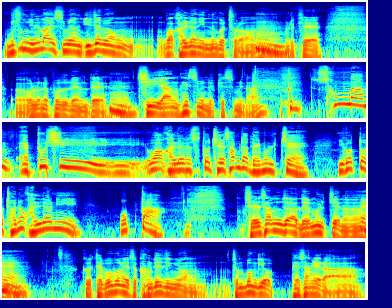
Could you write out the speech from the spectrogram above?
무슨 일만 있으면 이재명과 관련이 있는 것처럼 음. 이렇게 어, 언론에 보도되는데 음. 지양했으면 좋겠습니다. 그 성남 FC와 관련해서도 제3자 뇌물죄 이것도 전혀 관련이 없다. 제3자 뇌물죄는 네. 그 대법원에서 강제징용 전범 기업 배상해라.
